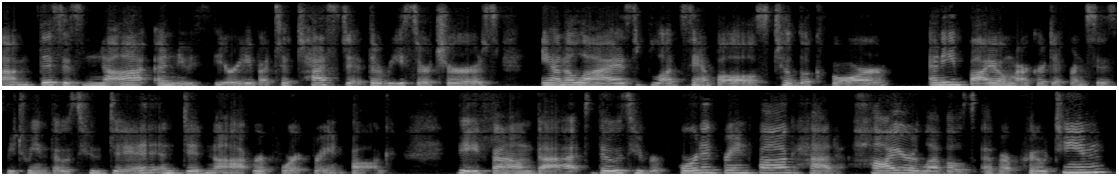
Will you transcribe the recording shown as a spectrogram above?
Um, this is not a new theory, but to test it, the researchers analyzed blood samples to look for any biomarker differences between those who did and did not report brain fog. They found that those who reported brain fog had higher levels of a protein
